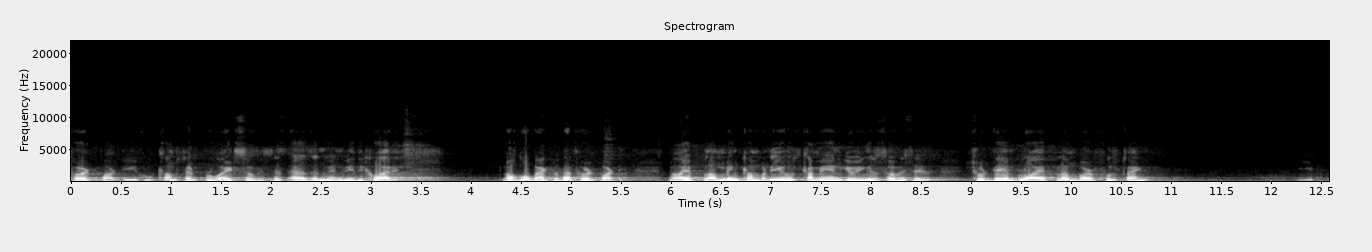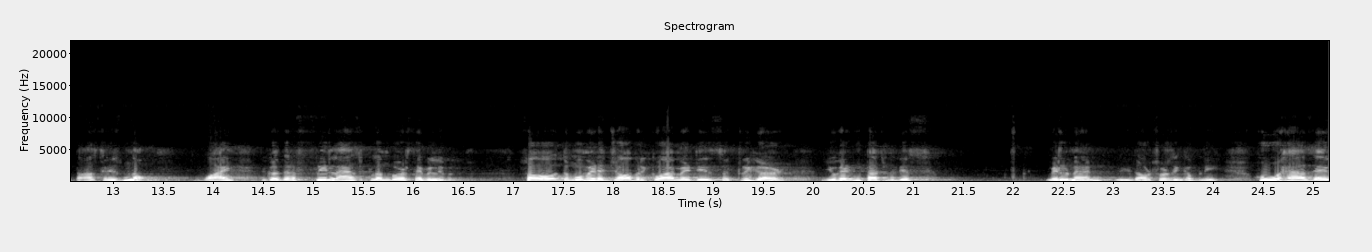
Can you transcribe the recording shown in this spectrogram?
third party who comes and provides services as and when we require it. Now go back to the third party. Now a plumbing company who's coming and giving you services, should they employ a plumber full time? The answer is no. Why? Because there are freelance plumbers available. So the moment a job requirement is triggered, you get in touch with this middleman, the outsourcing company, who has a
